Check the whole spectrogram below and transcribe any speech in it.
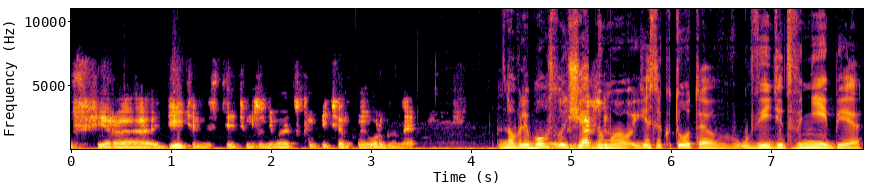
сфера деятельности, этим занимаются компетентные органы. Но в любом случае, я думаю, если кто-то увидит в небе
